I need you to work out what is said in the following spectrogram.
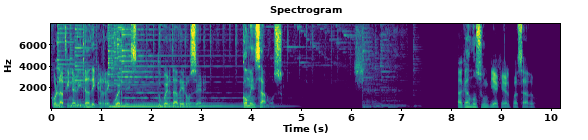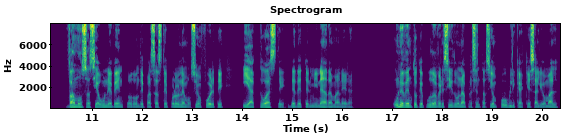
con la finalidad de que recuerdes tu verdadero ser. Comenzamos. Hagamos un viaje al pasado. Vamos hacia un evento donde pasaste por una emoción fuerte y actuaste de determinada manera. Un evento que pudo haber sido una presentación pública que salió mal,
